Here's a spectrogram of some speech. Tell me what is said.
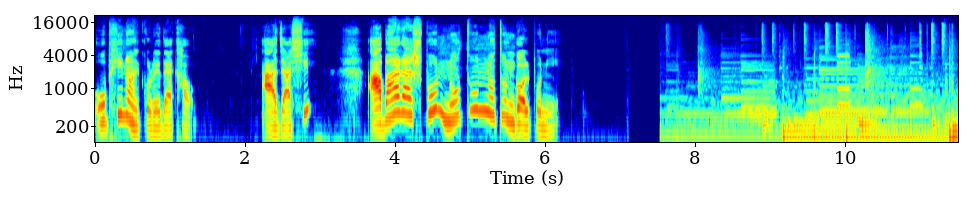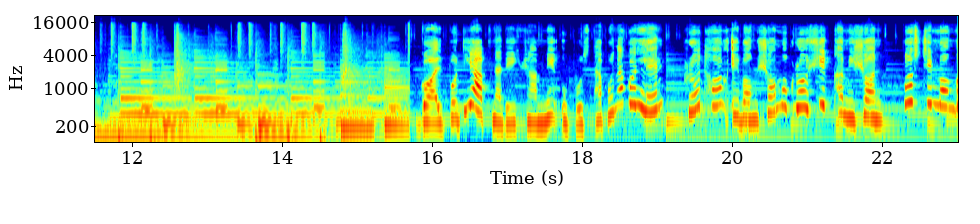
অভিনয় করে দেখাও। আজ আসি। আবার আসব নতুন নতুন গল্প নিয়ে। গল্পটি আপনাদের সামনে উপস্থাপনা করলেন প্রথম এবং সমগ্র শিক্ষা মিশন, পশ্চিমবঙ্গ।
